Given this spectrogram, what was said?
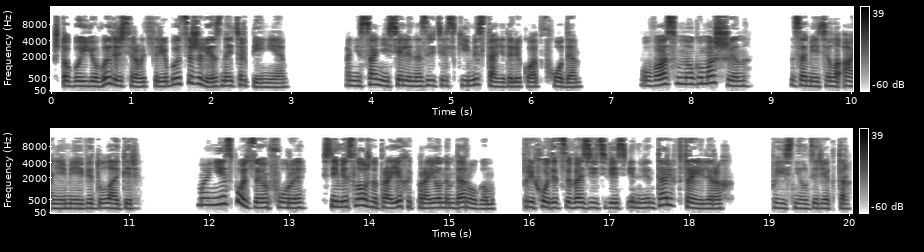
«Чтобы ее выдрессировать, требуется железное терпение». Они с Аней сели на зрительские места недалеко от входа. «У вас много машин», — заметила Аня, имея в виду лагерь. «Мы не используем фуры. С ними сложно проехать по районным дорогам. Приходится возить весь инвентарь в трейлерах», — пояснил директор.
